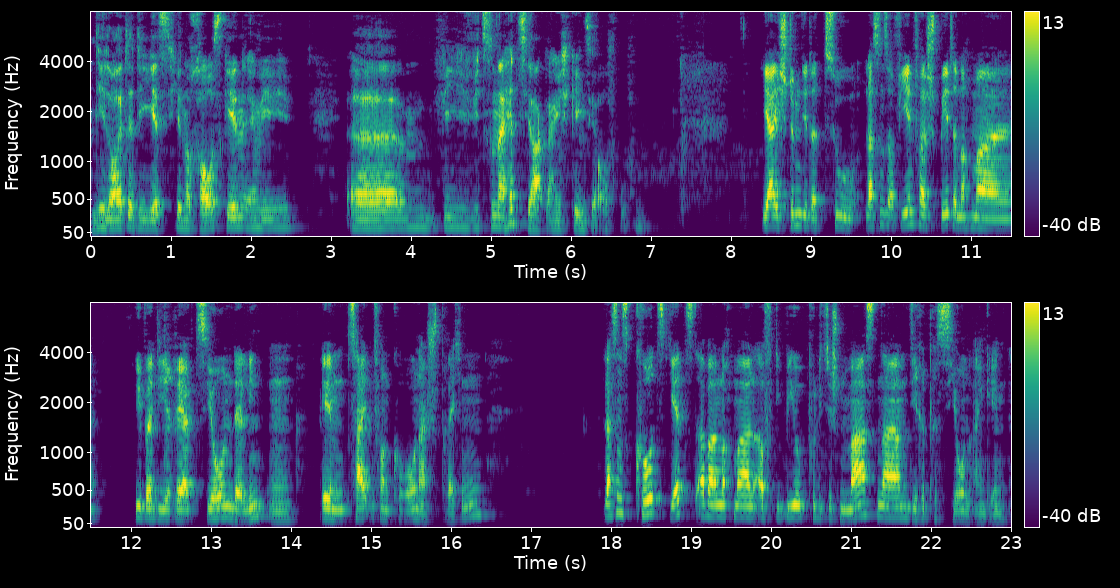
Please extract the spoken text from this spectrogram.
die Leute, die jetzt hier noch rausgehen, irgendwie ähm, wie, wie zu einer Hetzjagd eigentlich gegen sie aufrufen. Ja, ich stimme dir dazu. Lass uns auf jeden Fall später nochmal über die Reaktion der Linken in Zeiten von Corona sprechen. Lass uns kurz jetzt aber nochmal auf die biopolitischen Maßnahmen, die Repression eingehen.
